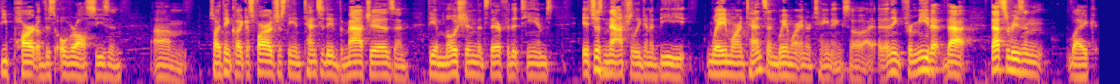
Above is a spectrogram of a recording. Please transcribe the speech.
be part of this overall season. Um, so I think like as far as just the intensity of the matches and the emotion that's there for the teams, it's just naturally going to be way more intense and way more entertaining. So I, I think for me that that that's the reason like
